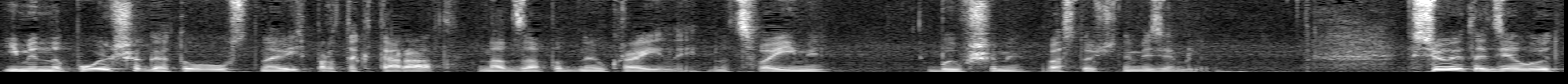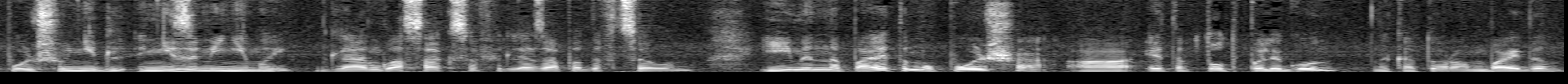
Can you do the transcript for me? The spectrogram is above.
Именно Польша готова установить протекторат над Западной Украиной, над своими бывшими восточными землями. Все это делает Польшу незаменимой для англосаксов и для Запада в целом. И именно поэтому Польша а, это тот полигон, на котором Байден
